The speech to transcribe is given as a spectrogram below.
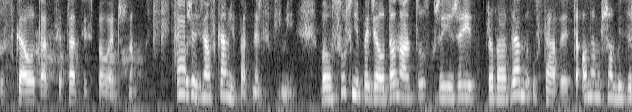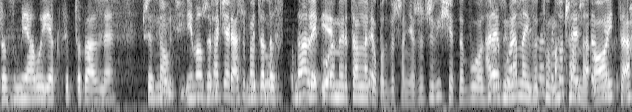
uzyskało to akceptację społeczną. Także związkami partnerskimi, bo słusznie powiedział Donald Tusk, że jeżeli wprowadzamy ustawy, to one muszą być zrozumiałe i akceptowalne przez No, ludzi. Nie może Tak być jak tak, my to doskonale wieku emerytalnego że- podwyższenia. Rzeczywiście to było zrozumiane i wytłumaczone. Oj, tak.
